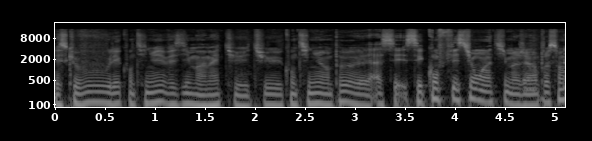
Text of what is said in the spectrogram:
Est-ce que vous voulez continuer? Vas-y Mohamed, tu, continues un peu euh, à ces, confessions intimes. Hein. J'ai l'impression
